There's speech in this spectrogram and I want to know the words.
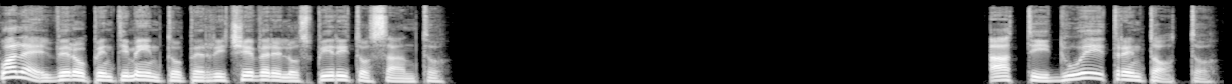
Qual è il vero pentimento per ricevere lo Spirito Santo? Atti 2 e 38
